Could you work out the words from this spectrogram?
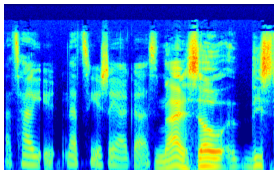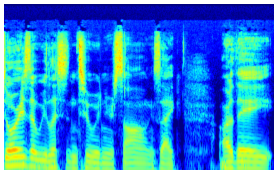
that's how you. That's usually how it goes. Nice. So these stories that we listen to in your songs, like, are they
